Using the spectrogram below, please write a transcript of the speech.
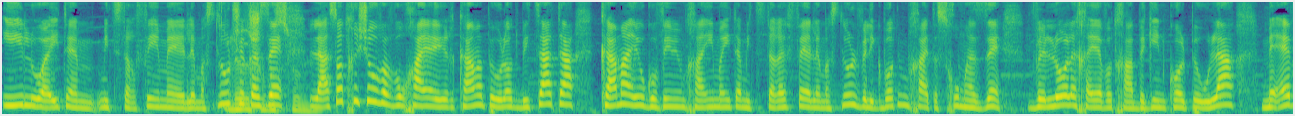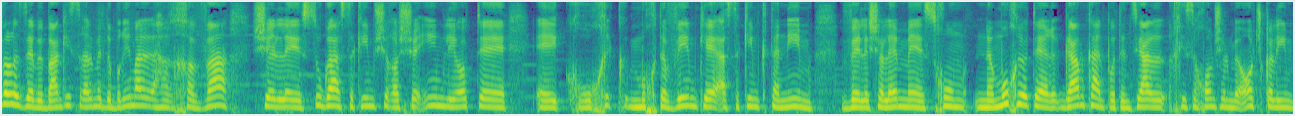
אילו הייתם מצטרפים אה, למסלול שכזה. מסלול. לעשות חישוב עבורך, יאיר, כמה פעולות ביצעת, כמה היו גובים ממך אם היית מצטרף אה, למסלול ולגבות ממך את הסכום הזה ולא לחייב אותך בגין כל פעולה. מעבר לזה, בבנק ישראל מדברים על הרחבה של אה, סוג העסקים שרשאים להיות אה. מוכתבים כעסקים קטנים ולשלם סכום נמוך יותר. גם כאן פוטנציאל חיסכון של מאות שקלים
